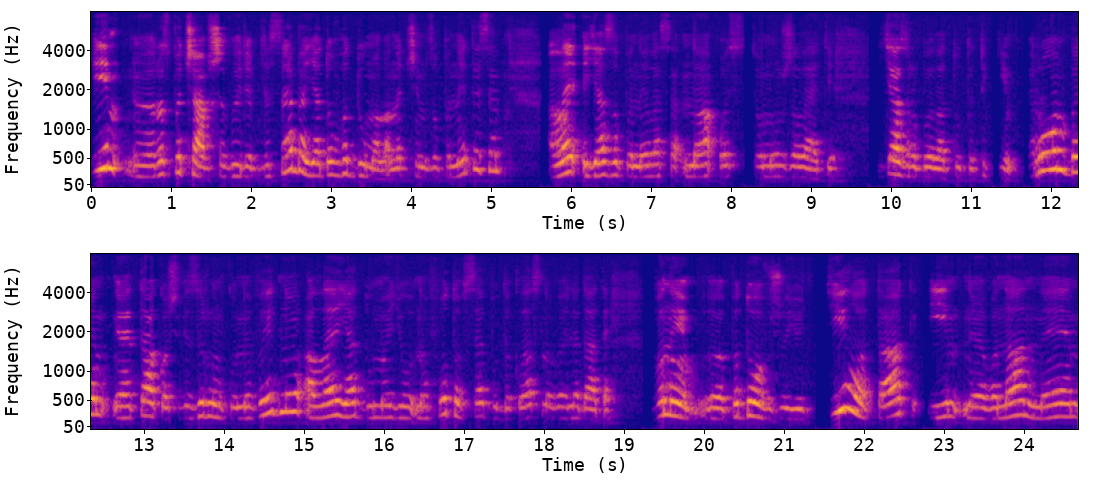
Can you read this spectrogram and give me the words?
І е, розпочавши виріб для себе, я довго думала, над чим зупинитися, але я зупинилася на ось цьому жилеті. Я зробила тут такі ромби, е, також візерунку не видно, але я думаю, на фото все буде класно виглядати. Вони е, подовжують тіло, так, і е, вона не,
